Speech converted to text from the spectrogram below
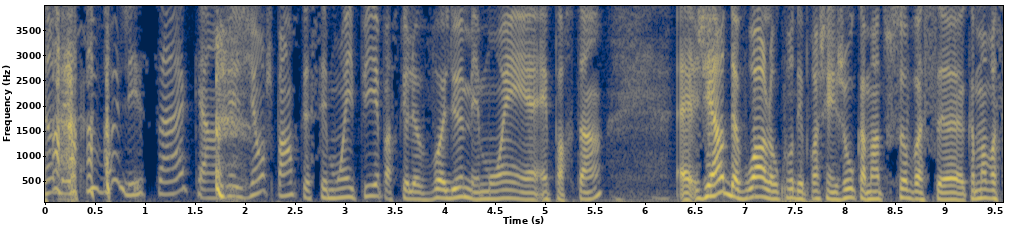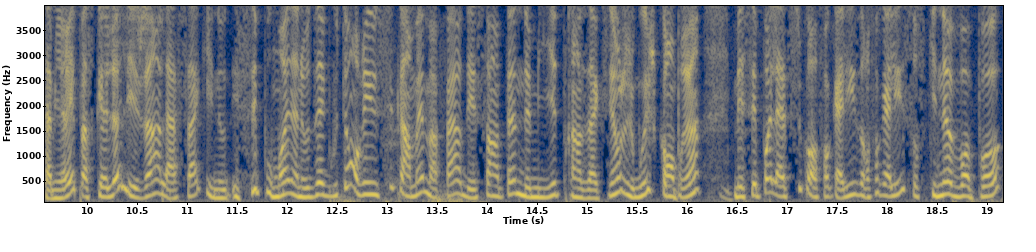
Non, tu vois, les sacs en région, je pense que c'est moins pire parce que le volume est moins euh, important. Euh, J'ai hâte de voir là, au cours des prochains jours comment tout ça va se comment va s'améliorer parce que là les gens la SAC ils nous ici pour moi ils nous disent écoutez on réussit quand même à faire des centaines de milliers de transactions. Je oui je comprends mais c'est pas là-dessus qu'on focalise. On focalise sur ce qui ne va pas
